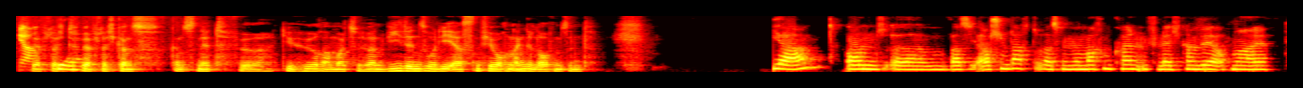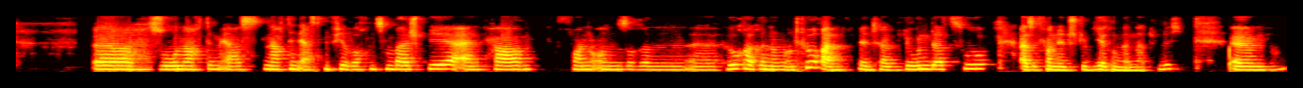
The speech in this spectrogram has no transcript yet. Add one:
Ja, Wäre vielleicht, Ja. wär vielleicht ganz, ganz nett für die Hörer mal zu hören, wie denn so die ersten vier Wochen angelaufen sind. Ja, und ähm, was ich auch schon dachte, was wir mal machen könnten, vielleicht können wir ja auch mal äh, so nach dem ersten, nach den ersten vier Wochen zum Beispiel ein paar von unseren äh, Hörerinnen und Hörern interviewen dazu, also von den Studierenden natürlich, ähm,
